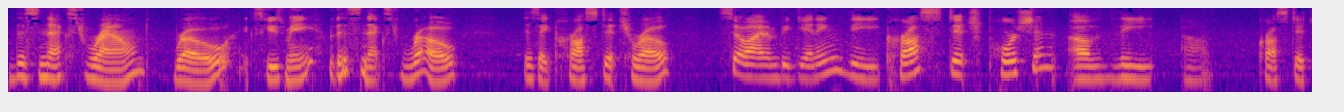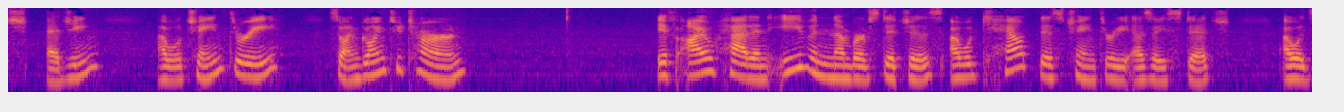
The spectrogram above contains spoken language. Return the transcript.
this next round, row, excuse me, this next row is a cross stitch row. So I'm beginning the cross stitch portion of the uh, cross stitch edging. I will chain three. So I'm going to turn. If I had an even number of stitches, I would count this chain three as a stitch. I would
